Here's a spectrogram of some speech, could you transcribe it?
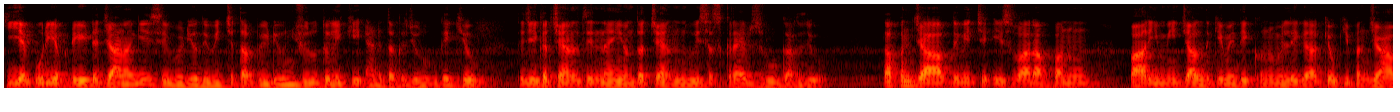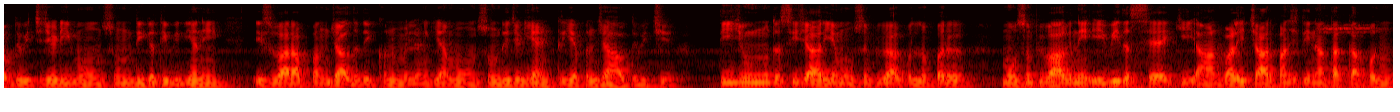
ਕੀ ਹੈ ਪੂਰੀ ਅਪਡੇਟ ਜਾਣਾਂਗੇ ਇਸ ਵੀਡੀਓ ਦੇ ਵਿੱਚ? ਤਾਂ ਵੀਡੀਓ ਨੂੰ ਸ਼ੁਰੂ ਤੋਂ ਲੈ ਕੇ ਐਂਡ ਤੱਕ ਜ਼ਰੂਰ ਦੇਖਿਓ। ਤੇ ਜੇਕਰ ਚੈਨਲ ਤੇ ਨਏ ਹੋ ਤਾਂ ਚੈਨਲ ਨੂੰ ਵੀ ਸਬਸਕ੍ਰਾਈਬ ਜ਼ਰੂਰ ਕਰ ਲਿਓ। ਤਾਂ ਪੰਜਾਬ ਦੇ ਵਿੱਚ ਇਸ ਵਾਰ ਆਪਾਂ ਨੂੰ ਭਾਰੀ ਮੀਂਹ ਜਲਦ ਕਿਵੇਂ ਦੇਖਣ ਨੂੰ ਮਿਲੇਗਾ? ਕਿਉਂਕਿ ਪੰਜਾਬ ਦੇ ਵਿੱਚ ਜਿਹੜੀ ਮੌਨਸੂਨ ਦੀ ਗਤੀਵਿਧੀਆਂ ਨੇ, ਇਸ ਵਾਰ ਆਪਾਂ ਨੂੰ ਜਲਦ ਦੇਖਣ ਨੂੰ ਮਿਲਣਗੀਆਂ। ਮੌਨਸੂਨ ਦੀ ਜਿਹੜੀ ਐਂਟਰੀ ਹੈ ਪੰਜਾਬ ਦੇ ਵਿੱਚ। ਤੀਹ ਜੂਨ ਨੂੰ ਦੱਸੀ ਜਾ ਰਹੀ ਹੈ ਮੌਸਮ ਵਿਭਾਗ ਵੱਲੋਂ, ਪਰ ਮੌਸਮ ਵਿਭਾਗ ਨੇ ਇਹ ਵੀ ਦੱਸਿਆ ਹੈ ਕਿ ਆਉਣ ਵਾਲੇ 4-5 ਦਿਨਾਂ ਤੱਕ ਆਪਾਂ ਨੂੰ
